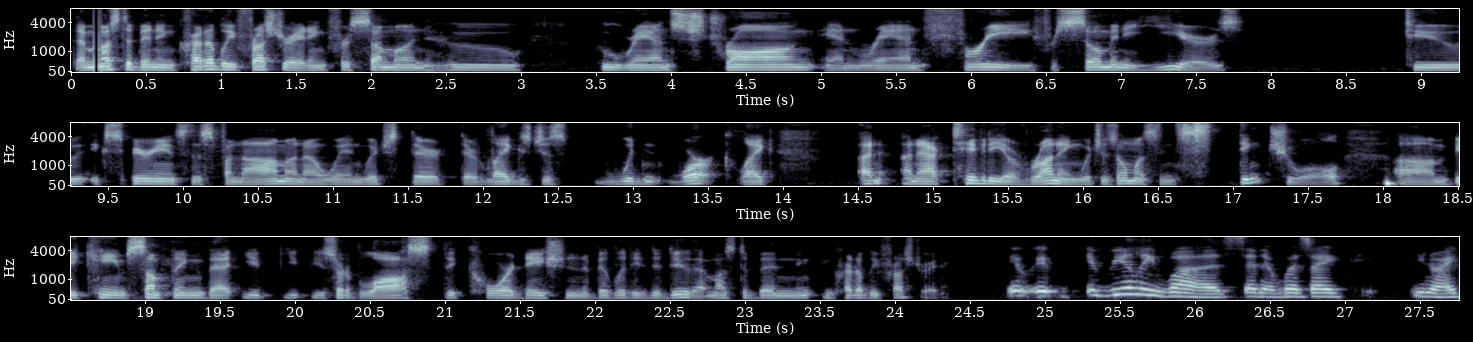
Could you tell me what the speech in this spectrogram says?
that must have been incredibly frustrating for someone who who ran strong and ran free for so many years to experience this phenomena in which their their legs just wouldn't work. Like an, an activity of running which is almost instinctual um, became something that you, you, you sort of lost the coordination and ability to do. That must have been incredibly frustrating. It, it, it really was. And it was like you know i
